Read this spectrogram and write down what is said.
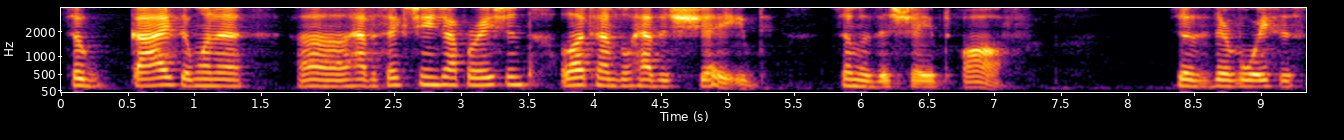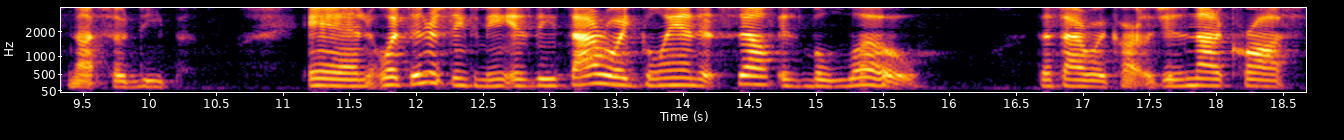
So guys that want to uh, have a sex change operation, a lot of times will have this shaved, some of this shaved off, so that their voice is not so deep. And what's interesting to me is the thyroid gland itself is below the thyroid cartilage. It is not across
